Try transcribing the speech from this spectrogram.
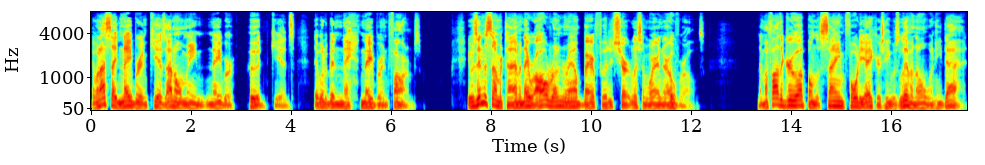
And when I say neighboring kids, I don't mean neighborhood kids. They would have been na- neighboring farms. It was in the summertime, and they were all running around barefooted, shirtless, and wearing their overalls. Now, my father grew up on the same 40 acres he was living on when he died.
